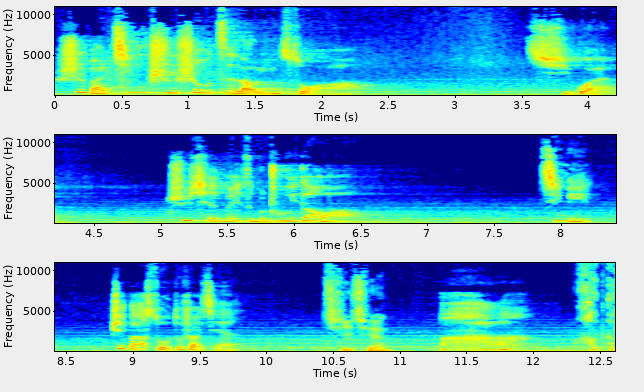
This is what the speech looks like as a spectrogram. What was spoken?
是把金氏寿字老银锁啊。奇怪，之前没怎么注意到啊。清明，这把锁多少钱？七千。啊？好的。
